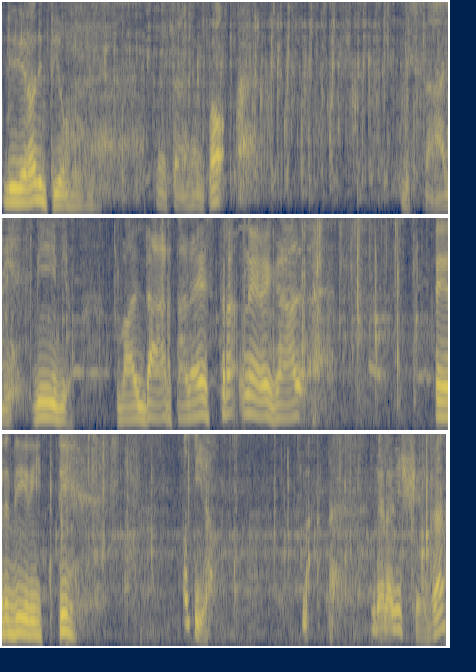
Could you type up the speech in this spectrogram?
vi dirò di più. Metto anche un po' di sali. Bivio Val d'Arta a destra, Nevegal per diritti. Oddio, ma della discesa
